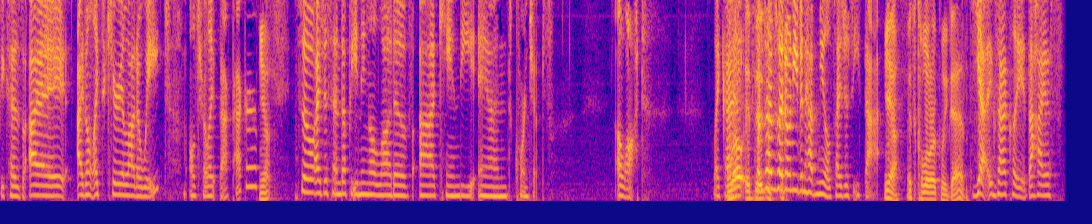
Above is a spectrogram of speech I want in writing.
because I I don't like to carry a lot of weight. I'm ultralight backpacker. Yeah. So I just end up eating a lot of uh, candy and corn chips. A lot. Like I, Well, it- sometimes I don't even have meals. I just eat that. Yeah, it's calorically dense. Yeah, exactly. The highest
